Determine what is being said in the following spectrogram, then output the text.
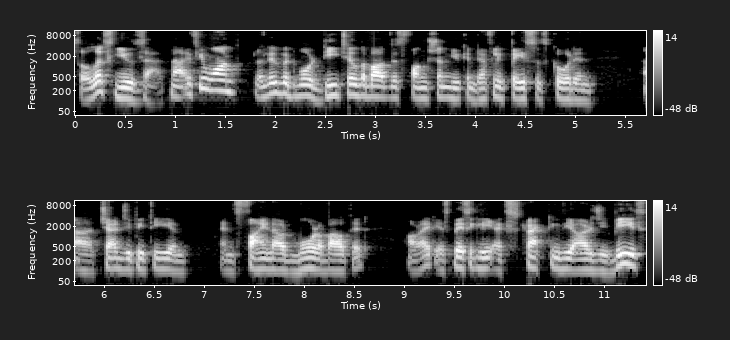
So let's use that. Now, if you want a little bit more detailed about this function, you can definitely paste this code in uh, ChatGPT and, and find out more about it. All right, it's basically extracting the RGBs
